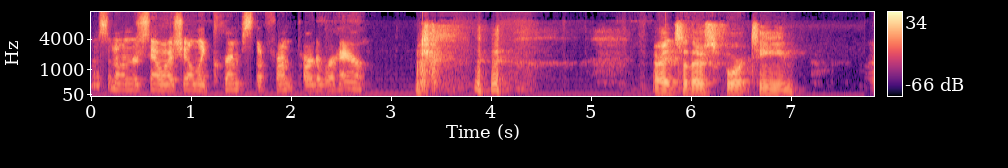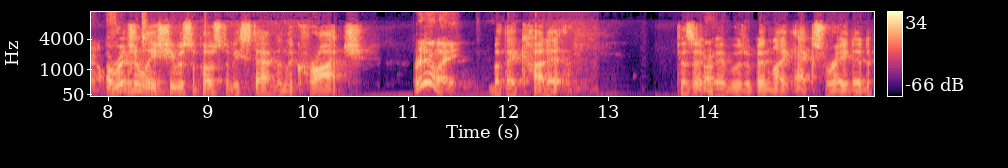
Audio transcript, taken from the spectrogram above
I also don't understand why she only crimps the front part of her hair. All right, so there's 14. Wow, Originally, 14. she was supposed to be stabbed in the crotch, really but they cut it because it, Huh. it would have been like X rated.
